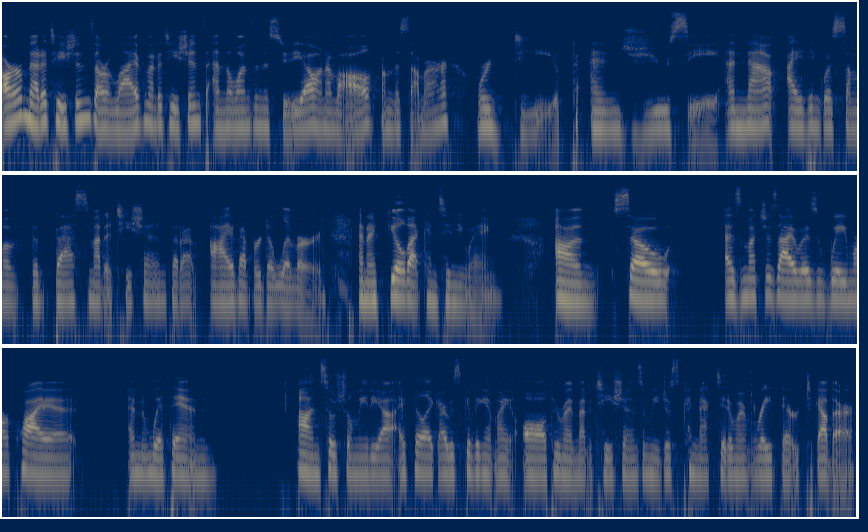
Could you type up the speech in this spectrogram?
our meditations, our live meditations, and the ones in the studio on Evolve from the summer were deep and juicy. And that I think was some of the best meditations that I've, I've ever delivered. And I feel that continuing. Um, so, as much as I was way more quiet and within, on social media. I feel like I was giving it my all through my meditations and we just connected and went right there together.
